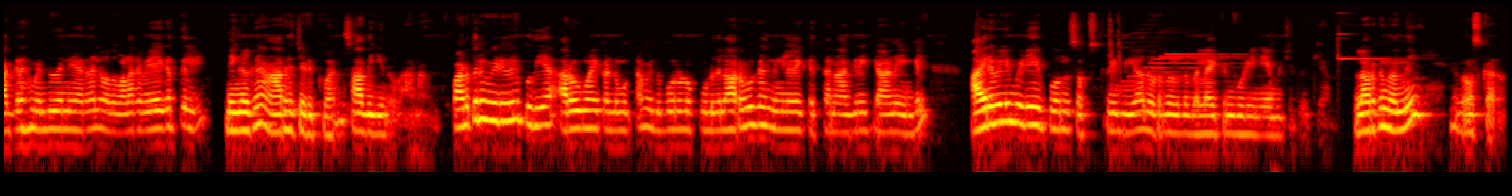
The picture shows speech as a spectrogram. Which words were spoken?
ആഗ്രഹം എന്ത് തന്നെയായിരുന്നാലും അത് വളരെ വേഗത്തിൽ നിങ്ങൾക്ക് ആർജിച്ചെടുക്കുവാൻ സാധിക്കുന്നതാണ്. അപ്പോൾ അടുത്തൊരു വീഡിയോയിൽ പുതിയ അറിവുമായി കണ്ടുമുട്ടാം. ഇതുപോലുള്ള കൂടുതൽ അറിവുകൾ നിങ്ങളിലേക്ക് എത്താൻ ആഗ്രഹിക്കുകയാണ് എങ്കിൽ ആയിരവലി മീഡിയ ഇപ്പോൾ ഒന്ന് സബ്സ്ക്രൈബ് ചെയ്യുക. തുടർന്ന് ബെല്ലൈക്കൺ കൂടി എനേബിൾ ചെയ്ത് വയ്ക്കുക എല്ലാവർക്കും നന്ദി. നമസ്കാരം.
